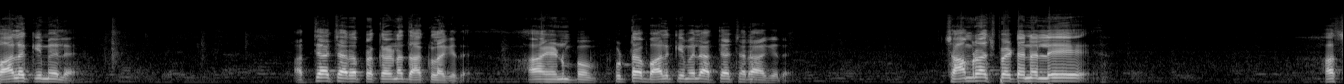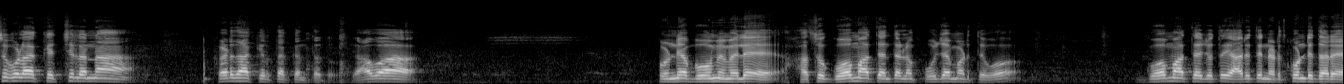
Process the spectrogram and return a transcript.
ಬಾಲಕಿ ಮೇಲೆ ಅತ್ಯಾಚಾರ ಪ್ರಕರಣ ದಾಖಲಾಗಿದೆ. ಆ ಹೆಣ್ಣು ಪುಟ್ಟ ಬಾಲಕಿ ಮೇಲೆ ಅತ್ಯಾಚಾರ ಆಗಿದೆ. ಚಾಮರಾಜಪೇಟೆಯಲ್ಲಿ ಹಸುಗಳ ಕೆಚ್ಚಲನ್ನು ಕಡ್ದಾಕಿರ್ತಕ್ಕಂಥದ್ದು. ಯಾವ ಪುಣ್ಯ ಭೂಮಿ ಮೇಲೆ ಹಸು ಗೋಮಾತೆ ಅಂತೇಳಿ ನಾವು ಪೂಜೆ ಮಾಡ್ತೀವೋ, ಗೋಮಾತೆ ಜೊತೆ ಯಾವ ರೀತಿ ನಡೆದುಕೊಂಡಿದ್ದಾರೆ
